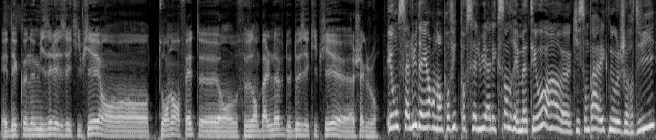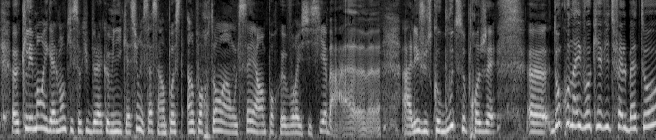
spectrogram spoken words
et d'économiser les équipiers en tournant en fait, euh, en faisant balle neuve de deux équipiers euh, à chaque jour. Et on salue d'ailleurs, on en profite pour saluer Alexandre et Mathéo, hein, euh, qui sont pas avec nous aujourd'hui. Euh, Clément également, qui s'occupe de la communication. Et ça, c'est un poste important, hein, on le sait, hein, pour que vous réussissiez bah, euh, à aller jusqu'au bout de ce projet. Euh, donc, on a évoqué vite fait le bateau.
